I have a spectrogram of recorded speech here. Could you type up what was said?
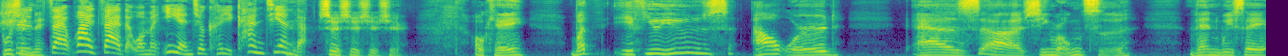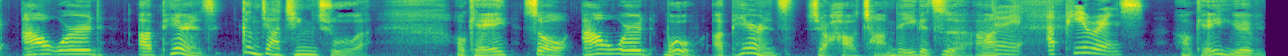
不是那是在外在的，我们一眼就可以看见的。是是是是 Okay, but if you use outward as uh, 形容词, then we say outward appearance 更加清楚啊 Okay, so outward 哦 appearance 是好长的一个字啊。对，appearance Okay, you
